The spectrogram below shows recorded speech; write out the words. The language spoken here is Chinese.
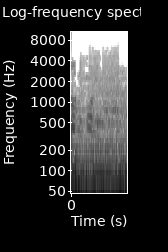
收获了。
